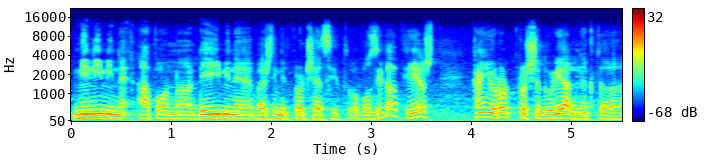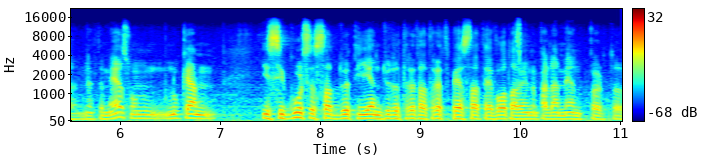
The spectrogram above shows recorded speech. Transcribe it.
minimin apo në lejimin e vazhdimit të procesit. Opozita thjesht ka një rol procedurial në këtë në këtë mes. Unë nuk jam i sigurt se sa duhet të jenë dy të treta tre të pestat e votave në parlament për të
